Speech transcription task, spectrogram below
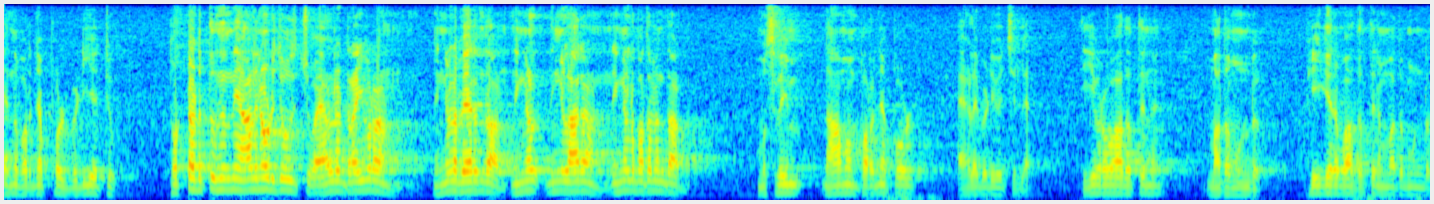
എന്ന് പറഞ്ഞപ്പോൾ വെടിയേറ്റു. തൊട്ടടുത്ത് നിന്ന് ആളിനോട് ചോദിച്ചു. അയാളുടെ ഡ്രൈവറാണ്. നിങ്ങളുടെ പേരെന്താണ്? നിങ്ങൾ നിങ്ങൾ ആരാണ് നിങ്ങളുടെ മതം എന്താണ്? മുസ്ലിം നാമം പറഞ്ഞപ്പോൾ അയാളെ വെടിവെച്ചില്ല. തീവ്രവാദത്തിന് മതമുണ്ട്. ഭീകരവാദത്തിന് മതമുണ്ട്.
